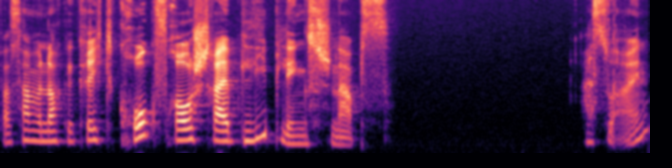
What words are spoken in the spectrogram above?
Was haben wir noch gekriegt? Krogfrau schreibt Lieblingsschnaps. Hast du einen?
